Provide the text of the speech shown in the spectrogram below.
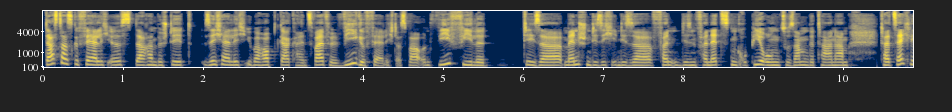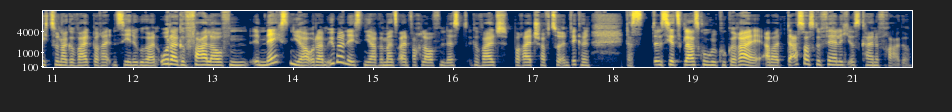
dass das gefährlich ist, daran besteht sicherlich überhaupt gar kein Zweifel, wie gefährlich das war und wie viele dieser Menschen, die sich in dieser diesen vernetzten Gruppierungen zusammengetan haben, tatsächlich zu einer gewaltbereiten Szene gehören oder Gefahr laufen, im nächsten Jahr oder im übernächsten Jahr, wenn man es einfach laufen lässt, Gewaltbereitschaft zu entwickeln. Das, das ist jetzt Glaskugelguckerei, aber das, was gefährlich ist, keine Frage.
